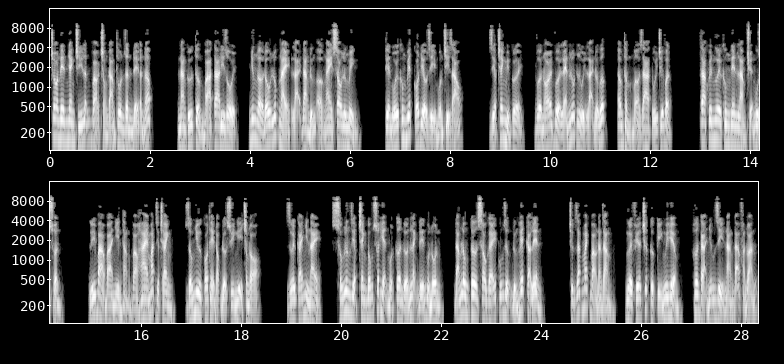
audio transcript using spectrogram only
cho nên nhanh trí lẫn vào trong đám thôn dân để ẩn nấp. Nàng cứ tưởng bà ta đi rồi, nhưng ngờ đâu lúc này lại đang đứng ở ngay sau lưng mình. Tiền bối không biết có điều gì muốn chỉ giáo diệp tranh mỉm cười, vừa nói vừa lén lút lùi lại nửa bước, âm thầm mở ra túi chữ vật. Ta khuyên ngươi không nên làm chuyện ngu xuẩn. Lý bà bà nhìn thẳng vào hai mắt diệp tranh, giống như có thể đọc được suy nghĩ trong đó. Dưới cái nhìn này, sống lưng diệp tranh bỗng xuất hiện một cơn lớn lạnh đến buồn nôn, đám lông tơ sau gáy cũng dựng đứng hết cả lên. Trực giác mách bảo nàng rằng, người phía trước cực kỳ nguy hiểm, hơn cả những gì nàng đã phán đoán.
